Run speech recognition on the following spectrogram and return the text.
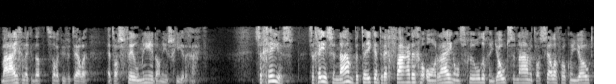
Maar eigenlijk, dat zal ik u vertellen, het was veel meer dan nieuwsgierigheid. Zacchaeus, Zacchaeus naam betekent rechtvaardige, onrein, onschuldig, een Joodse naam. Het was zelf ook een Jood.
